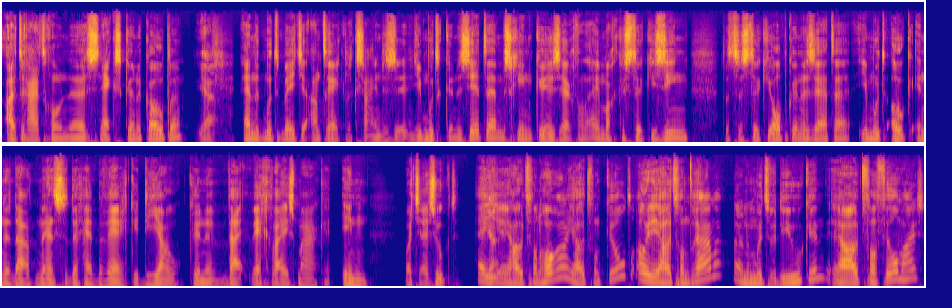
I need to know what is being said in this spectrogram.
uiteraard gewoon eh, snacks kunnen kopen. ja. En het moet een beetje aantrekkelijk zijn. Dus eh, je moet kunnen zitten. Misschien kun je zeggen van, hey, mag ik een stukje zien? Dat ze een stukje op kunnen zetten. Je moet ook inderdaad mensen er hebben werken die jou kunnen wij- wegwijs maken in wat jij zoekt. hey, Ja. je houdt van horror, je houdt van cult. Oh, je houdt van drama. Nou, dan moeten we die hoek in. Je houdt van filmhuis.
